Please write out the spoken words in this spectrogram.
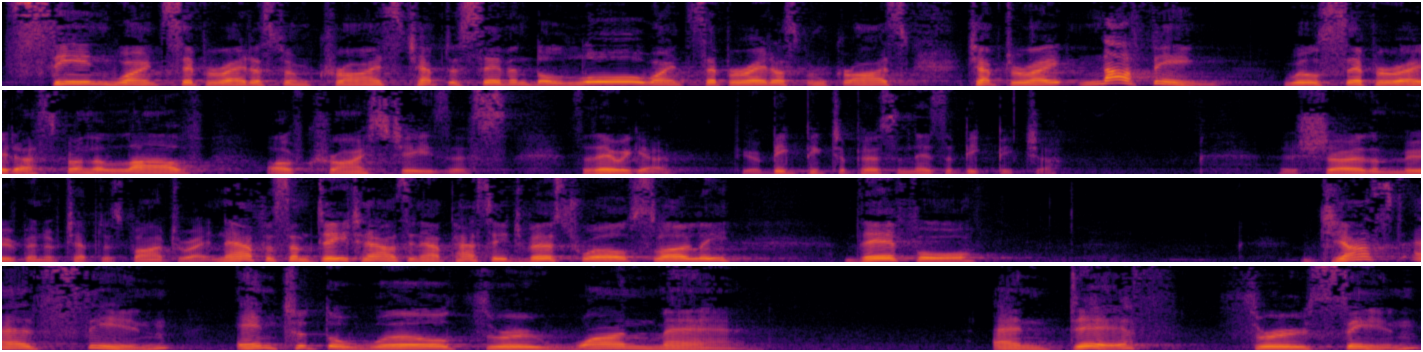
sin won't separate us from Christ. Chapter 7, the law won't separate us from Christ. Chapter 8, nothing will separate us from the love of Christ Jesus. So there we go. If you're a big picture person, there's the big picture. To show the movement of chapters 5 to 8. Now for some details in our passage, verse 12, slowly. Therefore, just as sin entered the world through one man, and death through sin.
